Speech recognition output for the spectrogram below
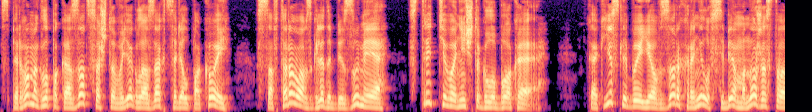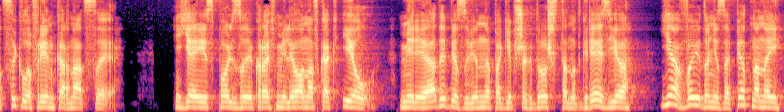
Сперва могло показаться, что в ее глазах царил покой, со второго взгляда безумие, с третьего нечто глубокое. Как если бы ее взор хранил в себе множество циклов реинкарнации. Я использую кровь миллионов как ил. Мириады безвинно погибших душ станут грязью. Я выйду незапятнанной,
